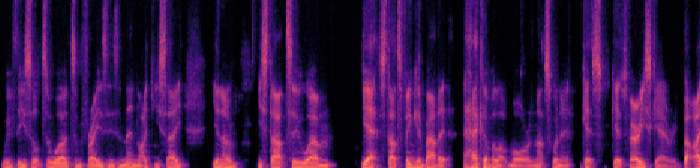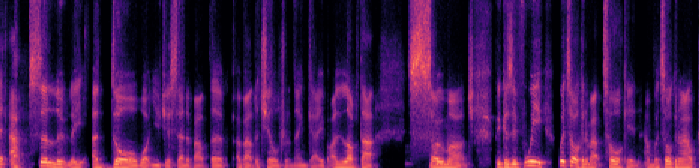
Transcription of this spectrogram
with these sorts of words and phrases. And then, like you say, you know, you start to um yeah, start to thinking about it a heck of a lot more, and that's when it gets gets very scary. But I absolutely adore what you just said about the about the children. Then, Gabe, I love that so much because if we we're talking about talking and we're talking about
